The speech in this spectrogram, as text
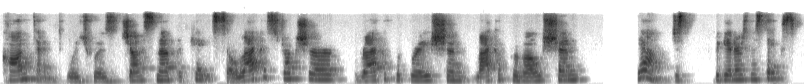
content, which was just not the case. So lack of structure, lack of preparation, lack of promotion. Yeah, just beginner's mistakes.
